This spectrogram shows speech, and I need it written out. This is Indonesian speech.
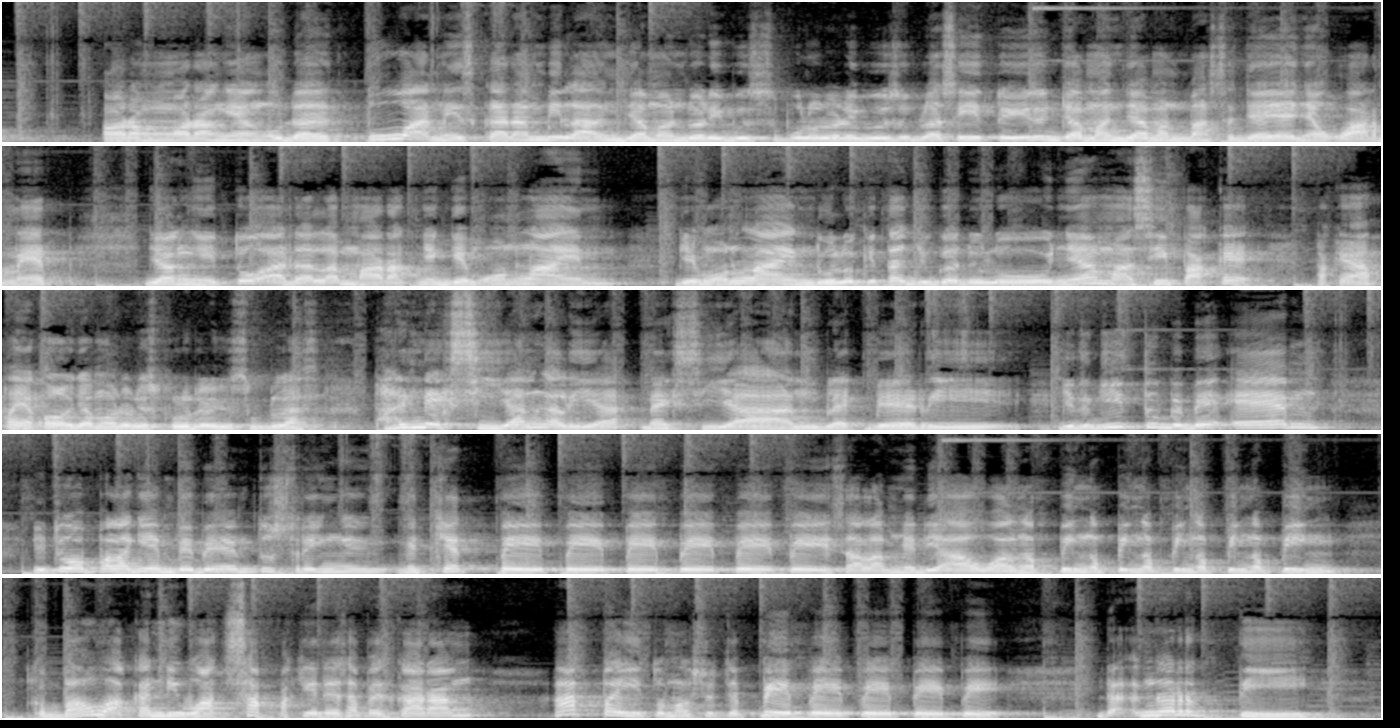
orang-orang yang udah tua nih sekarang bilang zaman 2010 2011 itu itu zaman-zaman masa jayanya warnet yang itu adalah maraknya game online. Game online dulu kita juga dulunya masih pakai pakai apa ya kalau zaman 2010 2011? Paling Nexian kali ya, Nexian, BlackBerry, gitu-gitu BBM. Itu apalagi yang BBM tuh sering ngechat P P P P P P salamnya di awal ngeping ngeping ngeping ngeping ngeping. Kebawa kan di WhatsApp akhirnya sampai sekarang apa itu maksudnya P P P P P? Nggak ngerti.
